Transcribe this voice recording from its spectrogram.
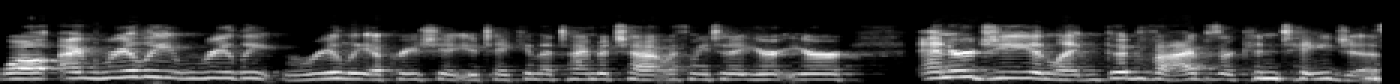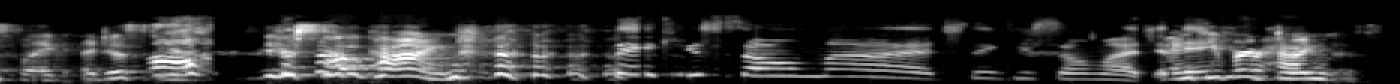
Well, I really, really, really appreciate you taking the time to chat with me today. Your your energy and like good vibes are contagious. Like I just oh. you're, you're, so kind. thank you so much. Thank you so much. Thank, thank, you for, for doing having- this.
